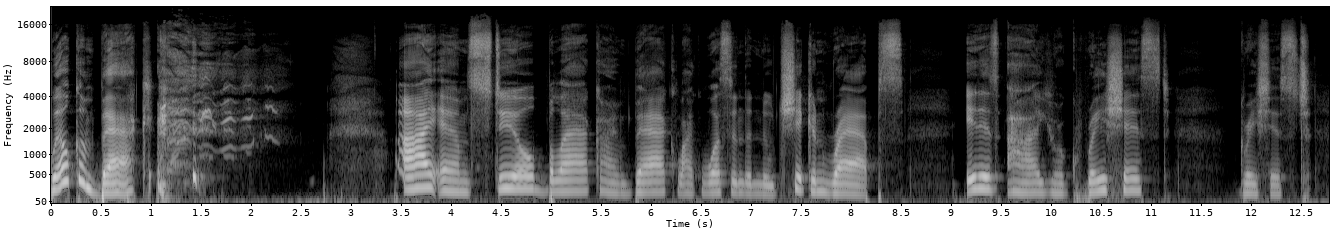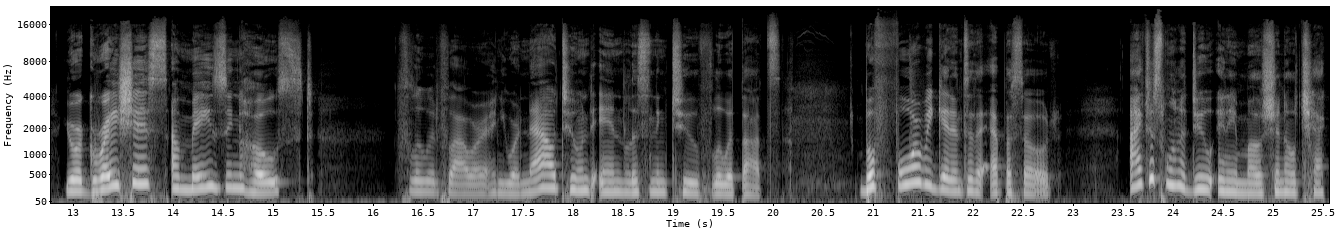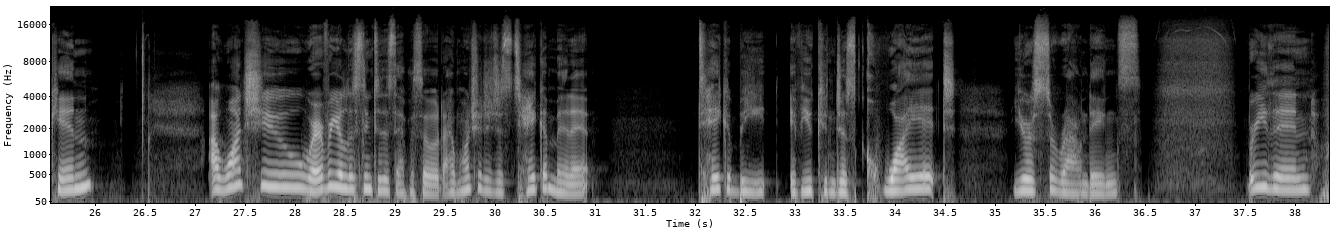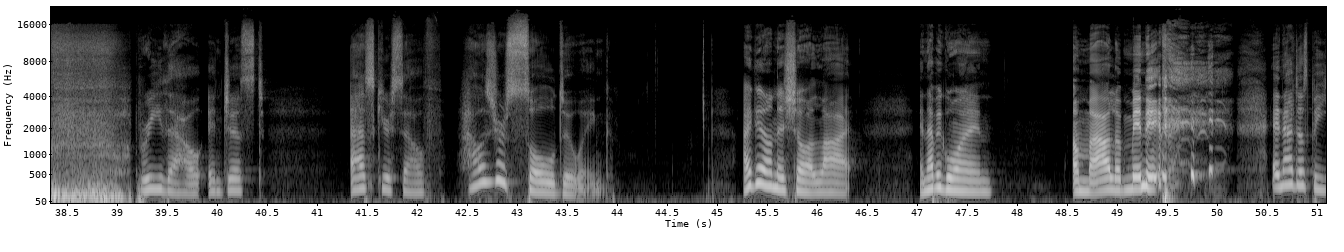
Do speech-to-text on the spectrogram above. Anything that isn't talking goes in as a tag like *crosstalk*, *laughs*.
Welcome back. I am still black. I'm back like what's in the new chicken wraps. It is I, your gracious, gracious, your gracious, amazing host, Fluid Flower, and you are now tuned in listening to Fluid Thoughts. Before we get into the episode, I just want to do an emotional check in. I want you, wherever you're listening to this episode, I want you to just take a minute, take a beat. If you can just quiet your surroundings, breathe in, *sighs* breathe out, and just ask yourself, how's your soul doing? I get on this show a lot and I be going a mile a minute. *laughs* and I just be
